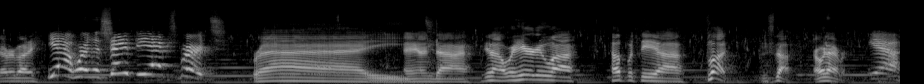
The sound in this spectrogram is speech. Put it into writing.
everybody. Yeah, we're the safety experts. Right. And uh, you know we're here to uh, help with the uh, flood and stuff or whatever. Yeah.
